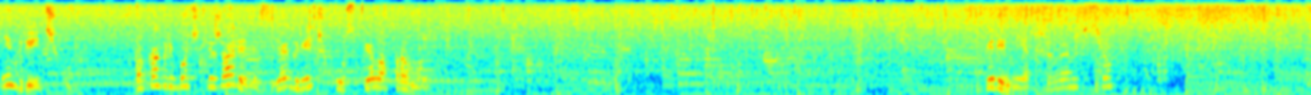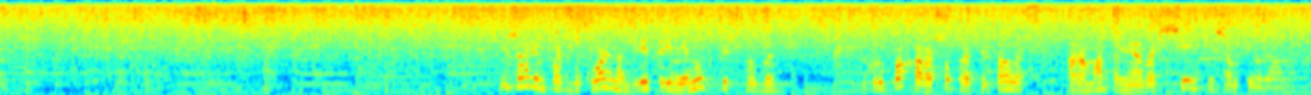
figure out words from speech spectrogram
и гречку. Пока грибочки жарились, я гречку успела промыть. Перемешиваем все. И жарим так буквально 2-3 минутки, чтобы крупа хорошо пропиталась ароматами овощей и шампиньонов.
